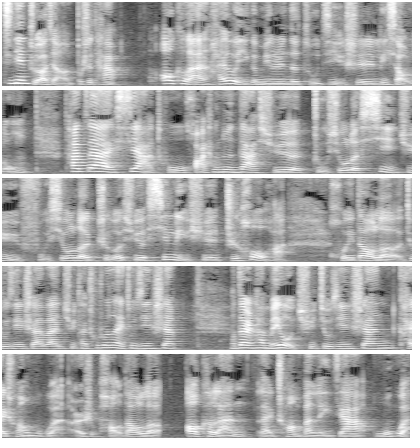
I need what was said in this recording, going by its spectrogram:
今天主要讲的不是他。奥克兰还有一个名人的足迹是李小龙，他在西雅图华盛顿大学主修了戏剧，辅修了哲学、心理学之后，哈，回到了旧金山湾区。他出生在旧金山，但是他没有去旧金山开创武馆，而是跑到了奥克兰来创办了一家武馆。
